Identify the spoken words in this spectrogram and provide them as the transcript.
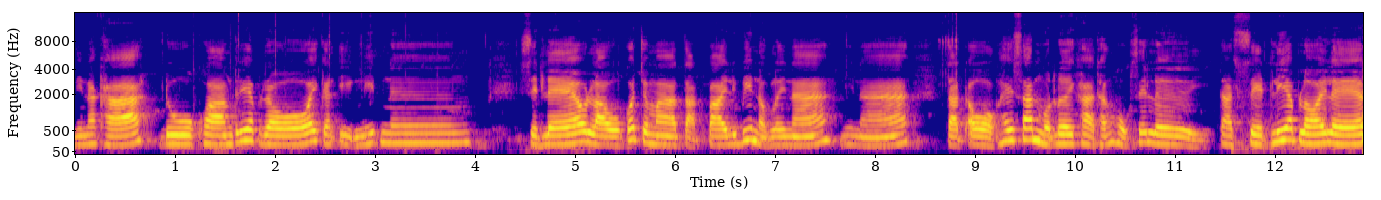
นี่นะคะ ดูความเรียบร้อยกันอีกนิดนึง เสร็จแล้วเราก็จะมาตัดปลายริบบิ้นออกเลยนะ นี่นะ ตัดออกให้สั้นหมดเลยค่ะ ทั้ง 6 เส้นเลย ตัดเสร็จเรียบร้อยแล้ว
